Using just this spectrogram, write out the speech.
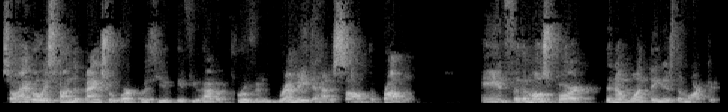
So I've always found the banks will work with you if you have a proven remedy to how to solve the problem. And for the most part, the number one thing is the market.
